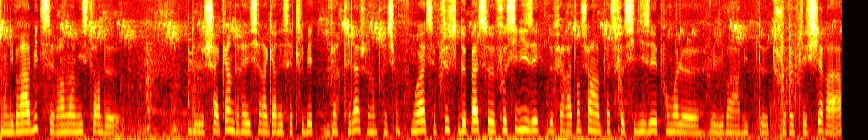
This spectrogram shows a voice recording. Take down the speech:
mon, libre arbitre. C'est vraiment une histoire de, chacun de réussir à garder cette liberté-là, j'ai l'impression. Ouais, c'est plus de pas se fossiliser, de faire attention à ne pas se fossiliser. Pour moi, le libre arbitre, de toujours réfléchir à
